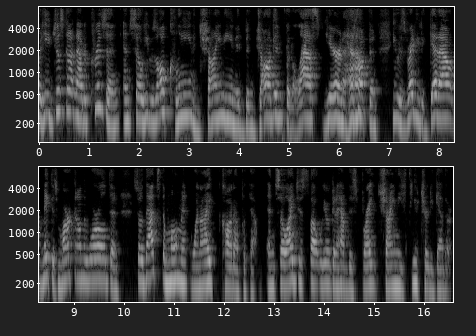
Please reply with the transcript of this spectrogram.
but he'd just gotten out of prison. And so he was all clean and shiny and had been jogging for the last year and a half. And he was ready to get out and make his mark on the world. And so that's the moment when I caught up with him. And so I just thought we were going to have this bright, shiny future together.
